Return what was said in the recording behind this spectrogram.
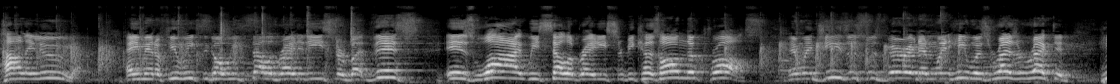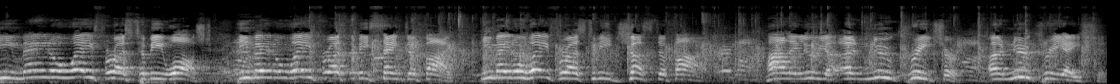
Hallelujah. Amen. A few weeks ago we celebrated Easter, but this is why we celebrate Easter because on the cross and when Jesus was buried and when he was resurrected, he made a way for us to be washed. He made a way for us to be sanctified. He made a way for us to be justified. Hallelujah. A new creature, a new creation.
